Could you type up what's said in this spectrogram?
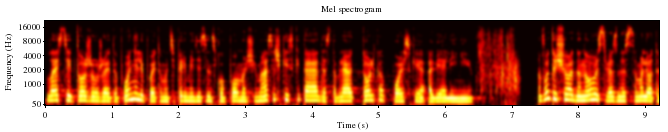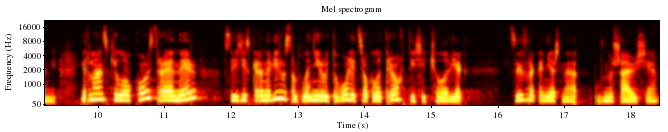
Власти тоже уже это поняли, поэтому теперь медицинскую помощь и масочки из Китая доставляют только польские авиалинии. Вот еще одна новость, связанная с самолетами. Ирландский лоукост Ryanair – в связи с коронавирусом планирует уволить около трех тысяч человек. Цифра, конечно, внушающая.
